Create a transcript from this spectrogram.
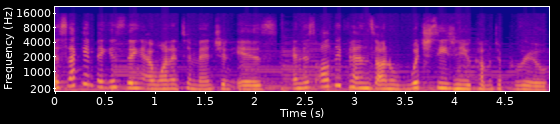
The second biggest thing I wanted to mention is, and this all depends on which season you come to Peru.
